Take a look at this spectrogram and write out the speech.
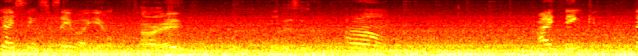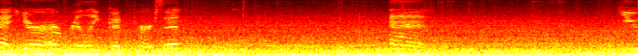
nice things to say about you. All right. What is it? Um, I think that you're a really good person, and you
